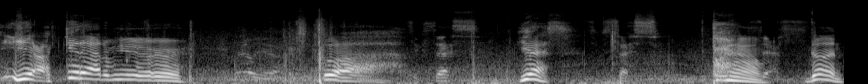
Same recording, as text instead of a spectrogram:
Yeah, get out of here. Hell yeah. Ah, Success. Yes. Success. Bam! Success. Done.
